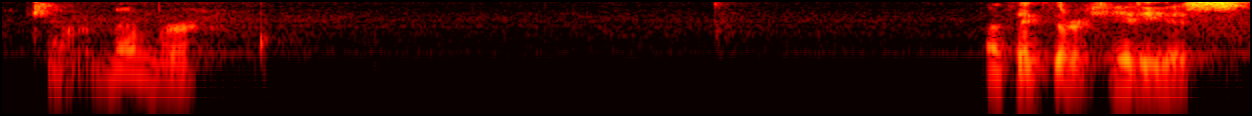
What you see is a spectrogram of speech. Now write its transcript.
I can't remember. I think they're hideous.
